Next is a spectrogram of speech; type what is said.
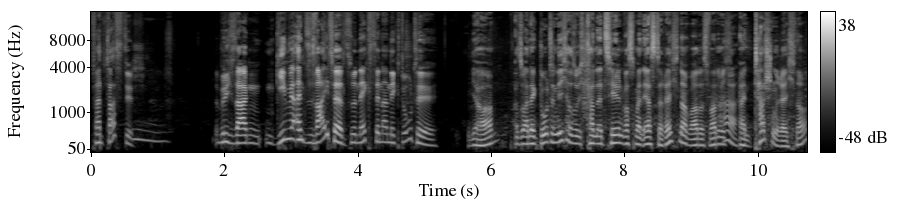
Fantastisch. Dann würde ich sagen, gehen wir eins weiter zur nächsten Anekdote. Ja, also Anekdote nicht. Also ich kann erzählen, was mein erster Rechner war. Das war nämlich Ah. ein Taschenrechner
